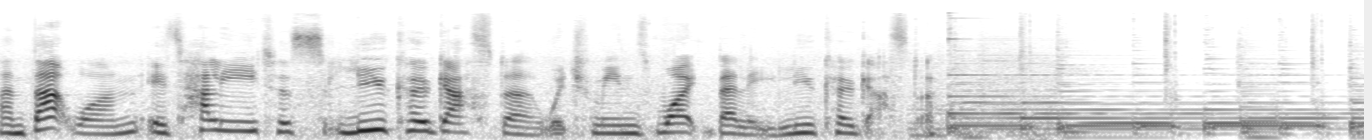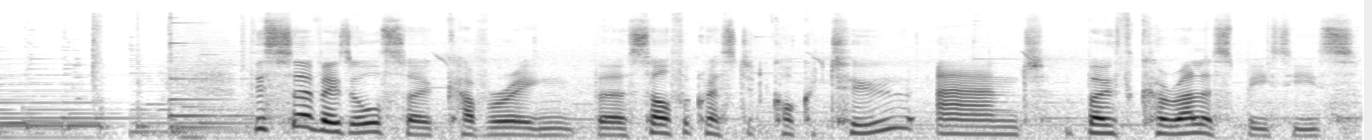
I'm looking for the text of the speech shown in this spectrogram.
And that one is Haliaeetus leucogaster, which means white belly, leucogaster. This survey is also covering the sulphur-crested cockatoo and both Corella species.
